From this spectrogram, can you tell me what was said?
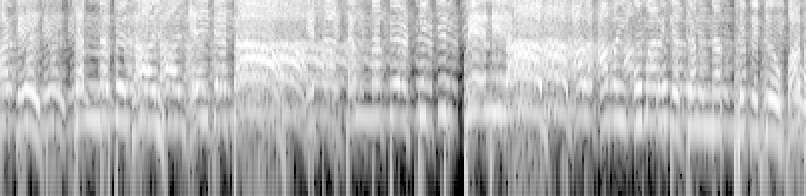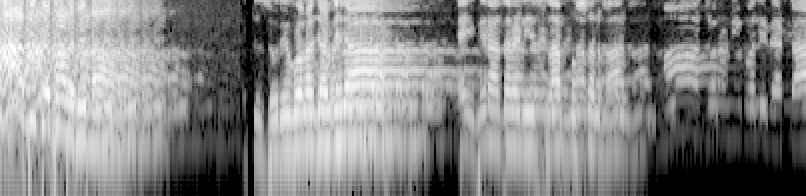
থাকে। জান্নাতে যায় এই বেটা এটা জান্নাতের টিকিট পেয়ে নিলাম। আর আমি উমারকে জান্নাত থেকে কেউ বাধা দিতে পারবে না। জোরে বলা যাবে না। এই বেরাদারান ইসলাম মুসলমান। মা জননী বলে, বেটা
